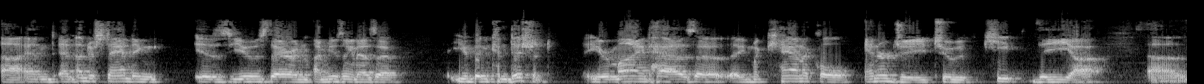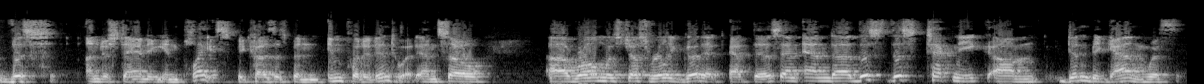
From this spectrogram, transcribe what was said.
uh, and and understanding is used there, and I'm using it as a you've been conditioned your mind has a, a mechanical energy to keep the uh, uh, this understanding in place because it's been inputted into it, and so. Uh, Rome was just really good at, at this, and and uh, this this technique um, didn't begin with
